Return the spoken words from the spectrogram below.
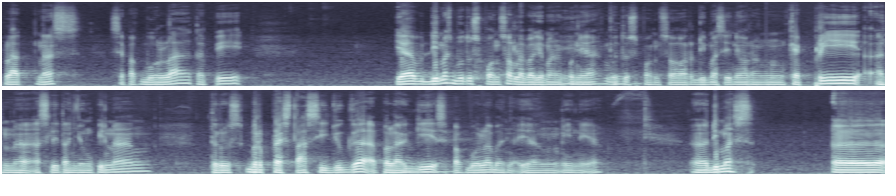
pelatnas sepak bola, tapi ya Dimas butuh sponsor lah bagaimanapun Iya, ya, butuh sponsor. Dimas ini orang Kepri, anak asli Tanjung Pinang, terus berprestasi juga, apalagi sepak bola banyak yang ini ya. Eh, Dimas eh,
